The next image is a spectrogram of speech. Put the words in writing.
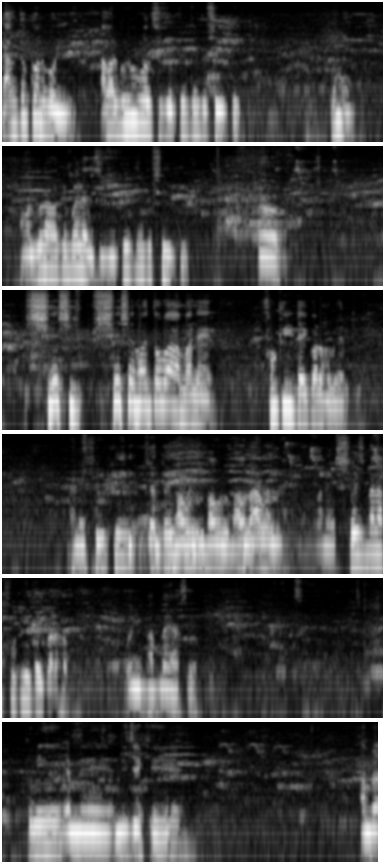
গান তো করবই। আমার গুরু বলছে যে তুই কিন্তু শিল্পী। হুম? আমার গুরু আমাকে বলে দিচ্ছে যে তুই কিন্তু শিল্পী। তো শেষ শেষে হয়তো বা মানে ফকিরিটাই করা হবে আর কি। মানে শিল্পী যতই বাউল বাউল বাউল মানে শেষ বেলা ফকিরিটাই করা হবে। ওই ভাবনায় আছে আর কি। তুমি এমনি নিজেকে আমরা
